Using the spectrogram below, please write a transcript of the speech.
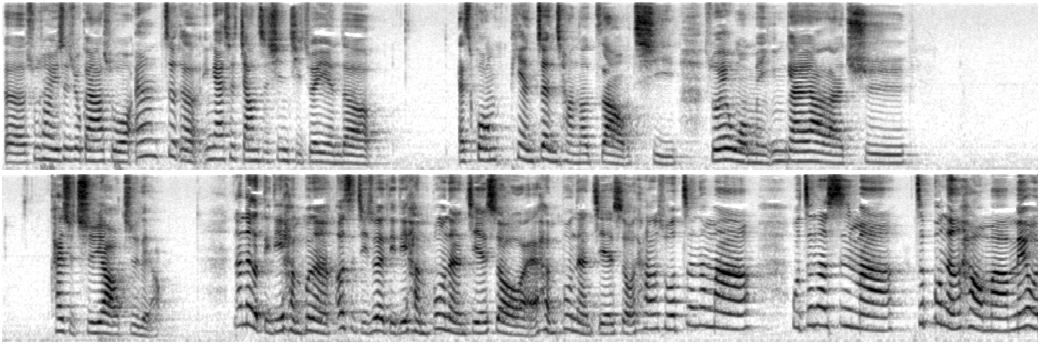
呃，舒通医师就跟他说，哎，这个应该是僵直性脊椎炎的 X 光片正常的早期，所以我们应该要来吃，开始吃药治疗。那那个弟弟很不能，二十几岁的弟弟很不能接受，哎，很不能接受。他说：“真的吗？我真的是吗？这不能好吗？没有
